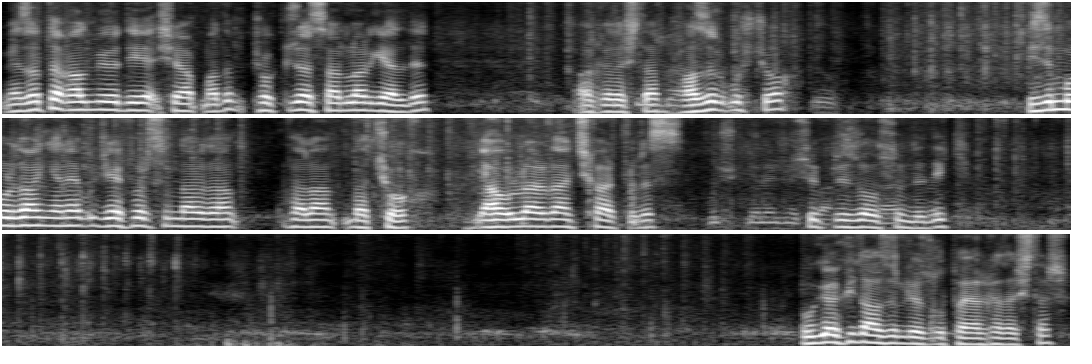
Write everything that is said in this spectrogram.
Mezata kalmıyor diye şey yapmadım. Çok güzel sarılar geldi. Arkadaşlar hazır kuş çok. Bizim buradan gene bu Jefferson'lardan falan da çok. Yavrulardan çıkartırız. Sürpriz bak. olsun dedik. Bu gökü de hazırlıyoruz kupaya arkadaşlar.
